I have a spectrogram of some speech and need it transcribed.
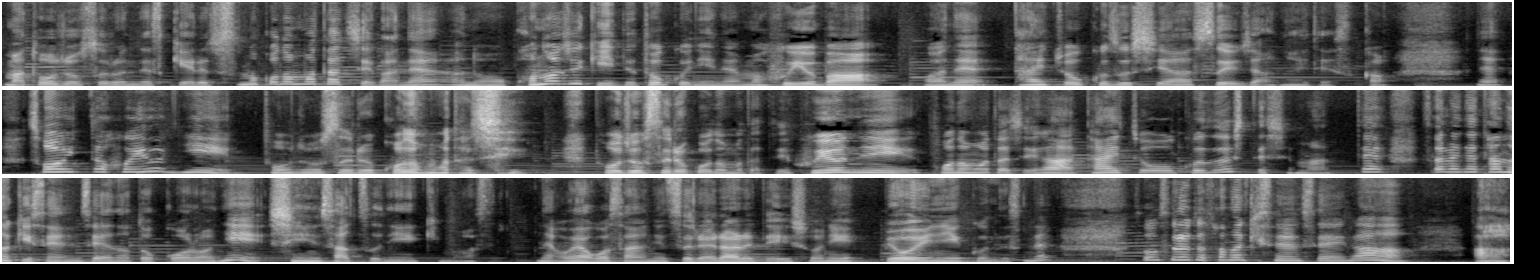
まあ、登場するんですけれど、その子供たちがね、あの、この時期って特にね、まあ、冬場はね、体調崩しやすいじゃないですか。ね、そういった冬に登場する子供たち、登場する子供たち、冬に子供たちが体調を崩してしまって、それでたぬき先生のところに診察に行きます。ね、親御さんに連れられて一緒に病院に行くんですね。そうするとたぬき先生が、あ、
